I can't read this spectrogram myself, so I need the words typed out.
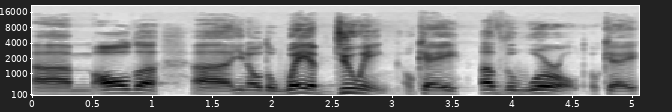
um, all the, uh, you know, the way of doing, okay, of the world, okay?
